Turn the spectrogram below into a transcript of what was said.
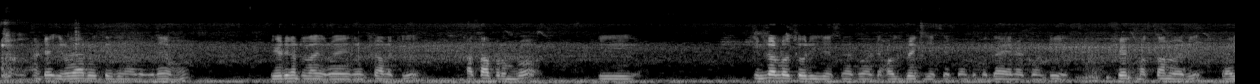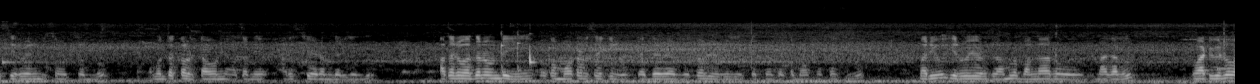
అంటే ఇరవై ఆరవ తేదీ నాడు ఉదయం ఏడు గంటల ఇరవై ఐదు నిమిషాలకి కసాపురంలో ఈ ఇండ్లలో చోరీ చేసినటువంటి హౌస్ బ్రేక్ చేసేటువంటి ముద్దాయి అయినటువంటి షేక్ మస్తాన్ వలి వయసు ఇరవై ఎనిమిది సంవత్సరంలో గుంతకల్ టౌన్ అతన్ని అరెస్ట్ చేయడం జరిగింది. అతని వద్ద నుండి ఒక మోటార్ సైకిల్ డెబ్బై వేల రూపాయలు విలువ చేసేటువంటి ఒక మోటార్ సైకిల్ మరియు ఇరవై ఏడు గ్రాముల బంగారు నగలు. వాటి విలువ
